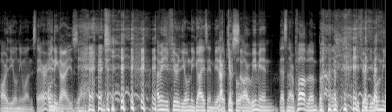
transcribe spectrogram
are the only ones there. Only and, guys. Yeah. I mean, if you're the only guys and the other people so. are women, that's not a problem. But if you're the only,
